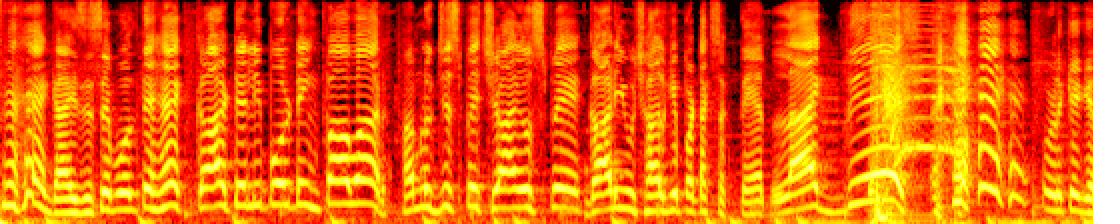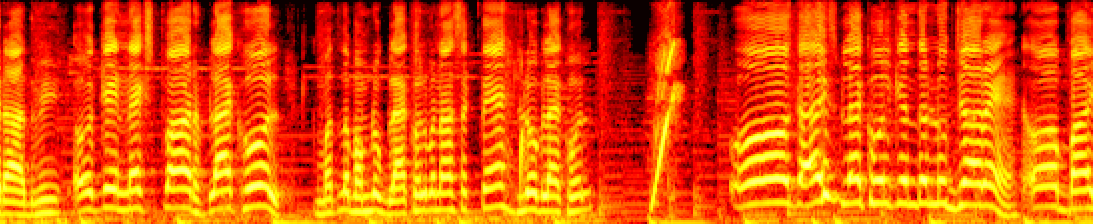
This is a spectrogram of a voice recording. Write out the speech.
गाइस इसे बोलते हैं कार टेलीपोर्टिंग पावर हम लोग जिस पे चाहे उस पे गाड़ी उछाल के पटक सकते हैं। लाइक दिस उड़ के गिरा आदमी। Okay next power black hole मतलब हम लोग ब्लैक होल बना सकते हैं। लो black hole oh guys black hole के अंदर लोग जा रहे हैं। ओ बाय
